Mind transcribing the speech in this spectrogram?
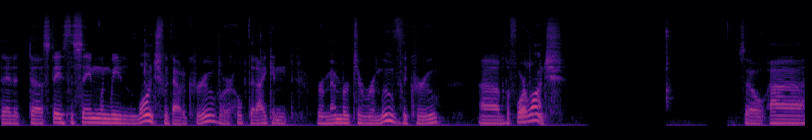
that it uh, stays the same when we launch without a crew, or hope that I can remember to remove the crew uh, before launch. So uh,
